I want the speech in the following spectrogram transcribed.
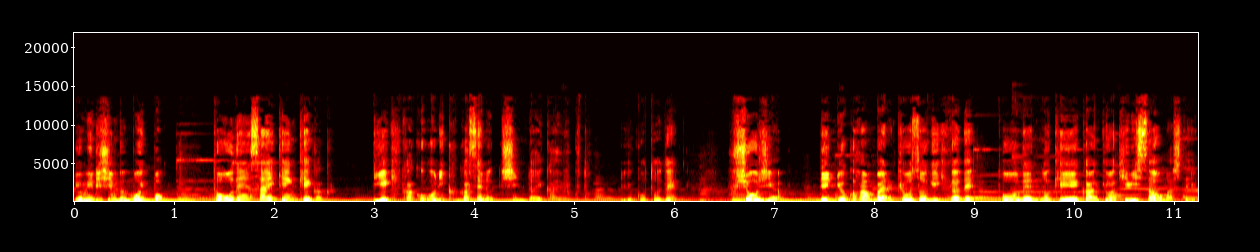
読売新聞もう一本、東電再建計画、利益確保に欠かせぬ信頼回復ということで、不祥事や電力販売の競争激化で東電の経営環境は厳しさを増している。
